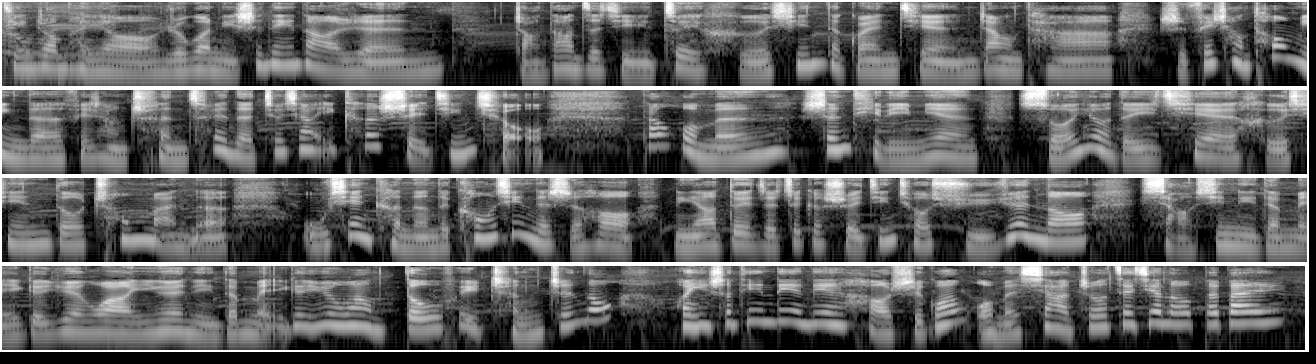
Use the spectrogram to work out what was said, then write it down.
听众朋友，如果你是领导人，找到自己最核心的关键，让它是非常透明的、非常纯粹的，就像一颗水晶球。当我们身体里面所有的一切核心都充满了无限可能的空性的时候，你要对着这个水晶球许愿哦，小心你的每一个愿望，因为你的每一个愿望都会成真哦。欢迎收听《恋恋好时光》，我们下周再见喽，拜拜。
